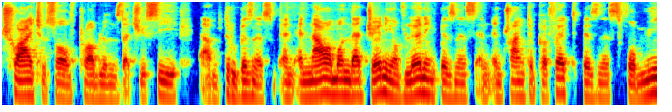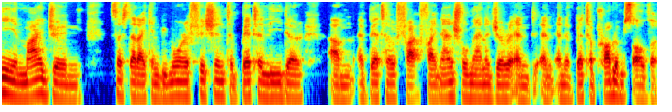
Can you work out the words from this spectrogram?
try to solve problems that you see um, through business. And, and now I'm on that journey of learning business and, and trying to perfect business for me in my journey such that I can be more efficient, a better leader, um, a better fi- financial manager, and, and, and a better problem solver.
